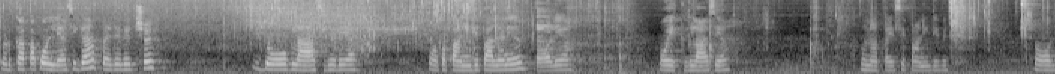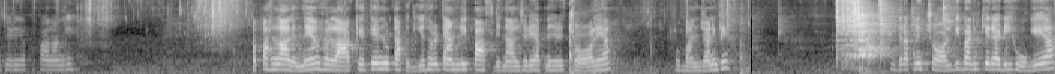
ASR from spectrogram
ਤੜਕਾ ਆਪਾਂ ਭੁੰਨ ਲਿਆ ਸੀਗਾ ਆਪਾਂ ਇਹਦੇ ਵਿੱਚ ਦੋ ਗਲਾਸ ਜਿਹੜੇ ਆ, ਉਹ ਆਪਾਂ ਪਾਣੀ ਦੇ ਪਾ ਲੈਣੇ ਆ। ਚੌਲ ਲਿਆ ਉਹ ਇੱਕ ਗਲਾਸ ਆ। ਹੁਣ ਆਪਾਂ ਇਸੇ ਪਾਣੀ ਦੇ ਵਿੱਚ ਚੌਲ ਜਿਹੜੇ ਆਪਾਂ ਪਾ ਲਾਂਗੇ। ਆਪਾਂ ਹਿਲਾ ਲੈਂਦੇ ਆ ਹਿਲਾ ਕੇ ਤੇ ਇਹਨੂੰ ਢੱਕ ਦਈਏ। ਥੋੜੇ ਟਾਈਮ ਲਈ ਭਾਫ ਦੇ ਨਾਲ ਜਿਹੜੇ ਆਪਣੇ ਜਿਹੜੇ ਚੌਲ ਆ ਉਹ ਬਣ ਜਾਣਗੇ। ਇਧਰ ਆਪਣੇ ਚੌਲ ਵੀ ਬਣ ਕੇ ਰੈਡੀ ਹੋ ਗਏ ਆ।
